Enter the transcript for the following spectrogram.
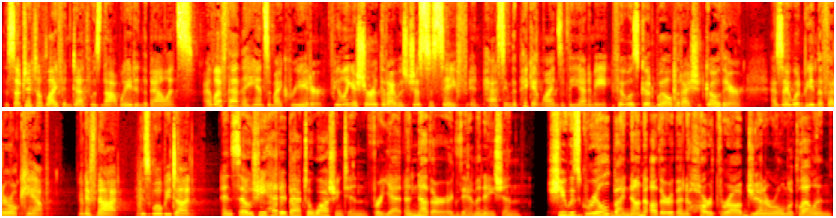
The subject of life and death was not weighed in the balance. I left that in the hands of my Creator, feeling assured that I was just as safe in passing the picket lines of the enemy if it was goodwill that I should go there, as I would be in the federal camp. And if not, His will be done. And so she headed back to Washington for yet another examination. She was grilled by none other than heartthrob General McClellan,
